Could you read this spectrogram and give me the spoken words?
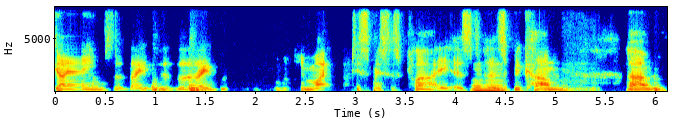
games that they that they you might dismiss as play has, Mhm. has become. Um,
